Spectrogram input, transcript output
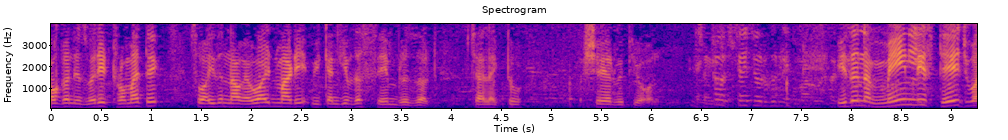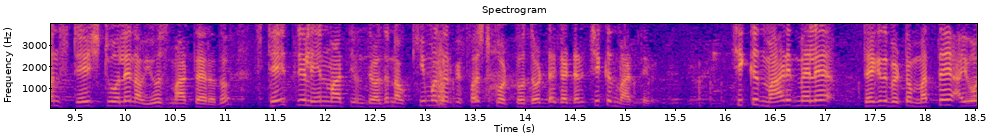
organ is very traumatic so ಇದನ್ನ ನಾವು ಅವಾಯ್ಡ್ ಮಾಡಿ we can give the same result which I like to share with you all ಇದನ್ನ mainly stage one stage two ಅಲ್ಲೇ ನಾವು ಯೂಸ್ ಮಾಡ್ತಾ ಇರೋದು. ಸ್ಟೇಜ್ ತ್ರೀಲಿ ಏನ್ ಮಾಡ್ತೀವಿ ಅಂತ ಹೇಳಿದ್ರೆ ನಾವು ಕೀಮೋಥೆರಪಿ ಫಸ್ಟ್ ಕೊಟ್ಟು ದೊಡ್ಡ ಗಡ್ಡನ ಚಿಕ್ಕದ್ ಮಾಡ್ತೀವಿ. ಚಿಕ್ಕದ್ ಮಾಡಿದ್ಮೇಲೆ ತೆಗೆದುಬಿಟ್ಟು ಮತ್ತೆ ಐ ಒ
